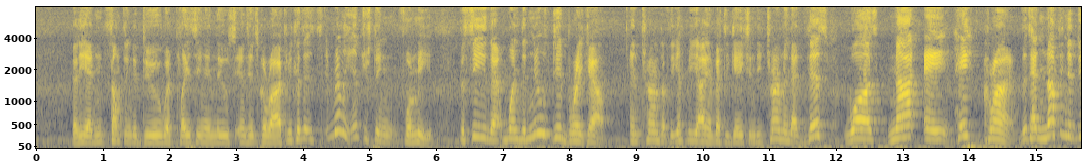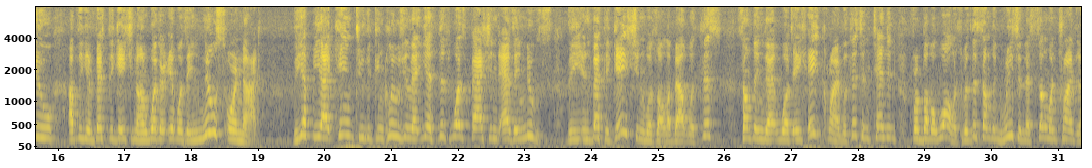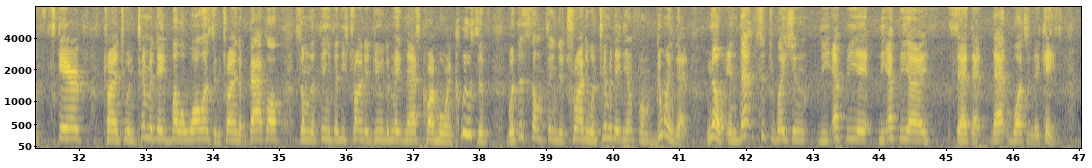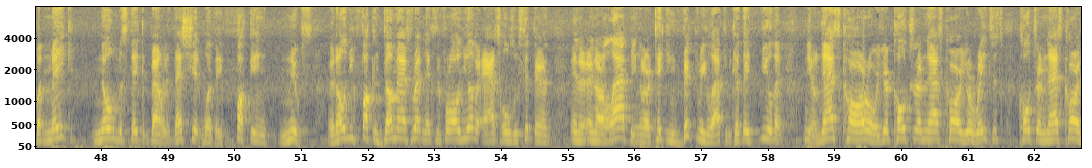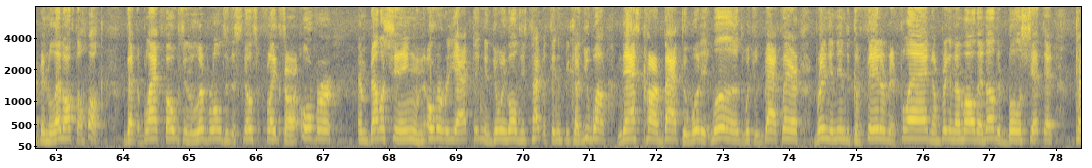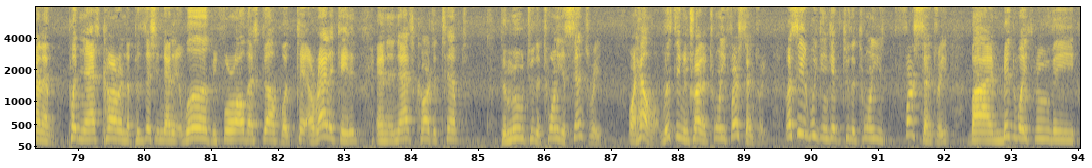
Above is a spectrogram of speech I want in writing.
that he had something to do with placing a noose in his garage because it's really interesting for me to see that when the news did break out in terms of the FBI investigation determined that this was not a hate crime. This had nothing to do of the investigation on whether it was a noose or not. The FBI came to the conclusion that yes, this was fashioned as a noose. The investigation was all about was this something that was a hate crime? Was this intended for Bubba Wallace? Was this something recent that someone trying to scare, trying to intimidate Bubba Wallace and trying to back off some of the things that he's trying to do to make NASCAR more inclusive? Was this something to try to intimidate him from doing that? No, in that situation, the FBI, the FBI said that that wasn't the case. But make no mistake about it, that shit was a fucking noose. And all you fucking dumbass rednecks, and for all you other assholes who sit there and, and, and, are laughing and are taking victory laps because they feel that, you know, NASCAR or your culture of NASCAR, your racist culture of NASCAR has been let off the hook, that the black folks and the liberals and the snowflakes are over embellishing and overreacting and doing all these type of things because you want NASCAR back to what it was, which was back there bringing in the Confederate flag and bringing them all that other bullshit that kind of put NASCAR in the position that it was before all that stuff was t- eradicated, and in NASCAR's attempt to move to the 20th century, or hell, let's even try the 21st century. Let's see if we can get to the 21st century by midway through the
